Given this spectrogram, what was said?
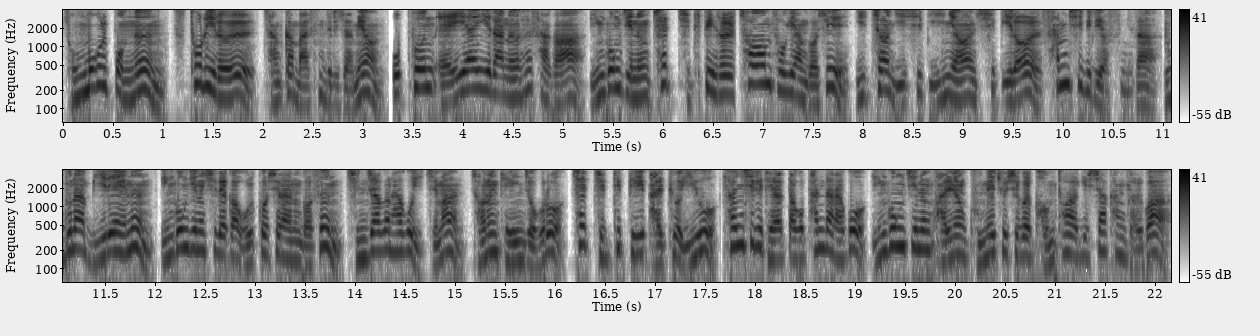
종목을 뽑는 스토리를 잠깐 말씀드리자면 오픈 AI라는 회사가 인공지능 챗 GTP를 처음 소개한 것이 2022년 11월 30일이었습니다. 누구나 미래에는 인공지능 시대가 올 것이라는 것은 짐작은 하고 있지만 저는 개인적으로 챗 GTP 발표 이후 현실이 되었다고 판단하고 인공지능 관련 국내 주식을 검토하기 시작한 결과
